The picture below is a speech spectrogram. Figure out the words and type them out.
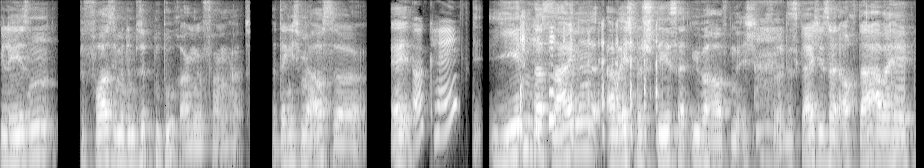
gelesen, bevor sie mit dem siebten Buch angefangen hat. Da denke ich mir auch so, ey, okay. jedem das seine, aber ich verstehe es halt überhaupt nicht. So, das gleiche ist halt auch da, aber hey,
